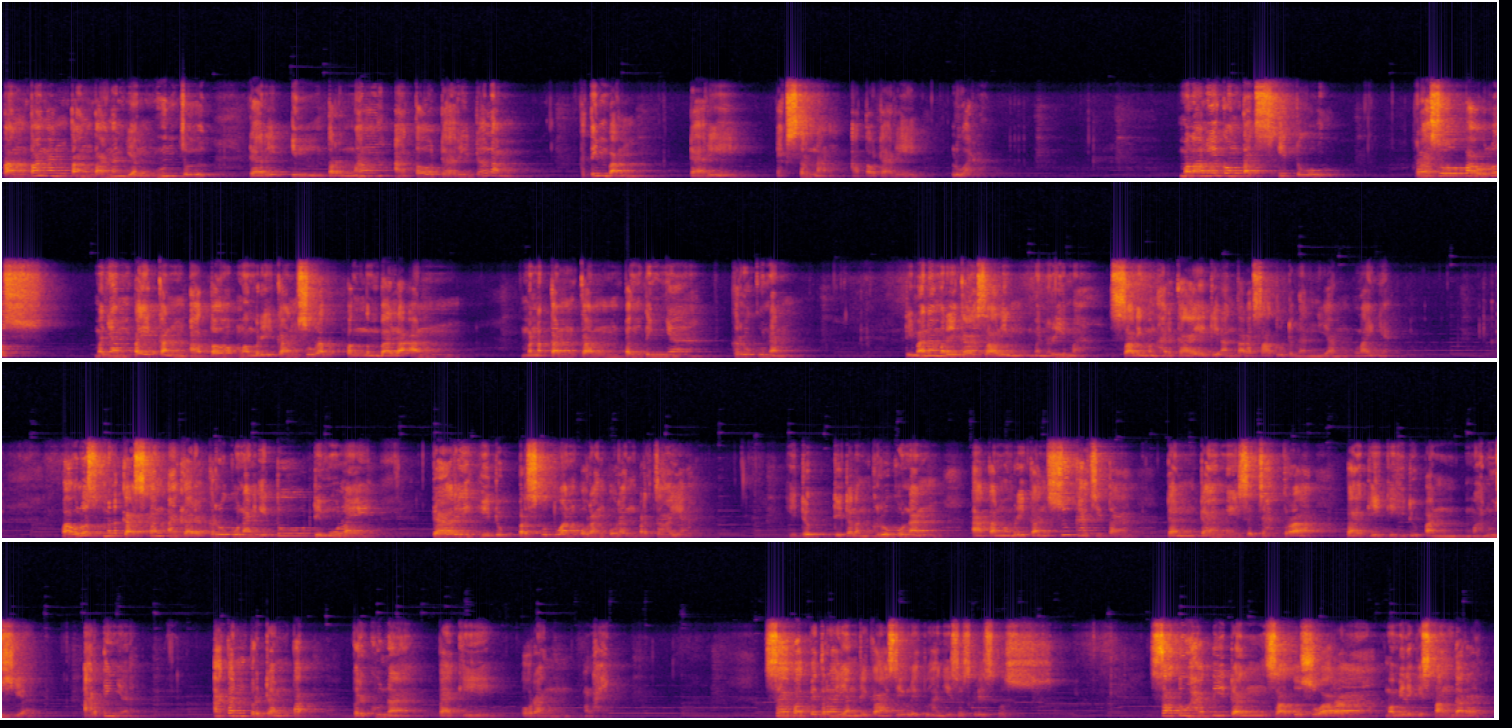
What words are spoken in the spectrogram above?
tantangan-tantangan yang muncul dari internal atau dari dalam ketimbang dari eksternal atau dari luar. Melalui konteks itu, Rasul Paulus menyampaikan atau memberikan surat pengembalaan menekankan pentingnya kerukunan di mana mereka saling menerima, saling menghargai di antara satu dengan yang lainnya. Paulus menegaskan agar kerukunan itu dimulai dari hidup persekutuan orang-orang percaya. Hidup di dalam kerukunan akan memberikan sukacita dan damai sejahtera bagi kehidupan manusia. Artinya, akan berdampak berguna bagi orang lain. Sahabat Petra yang dikasih oleh Tuhan Yesus Kristus, satu hati dan satu suara memiliki standar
